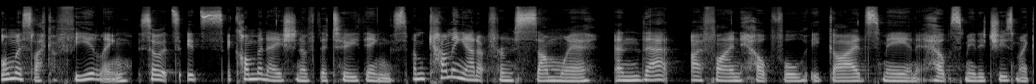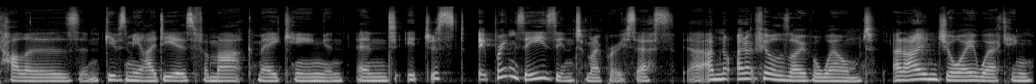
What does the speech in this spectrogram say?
almost like a feeling. So it's it's a combination of the two things. I'm coming at it from somewhere and that I find helpful. It guides me and it helps me to choose my colors and gives me ideas for mark making and and it just it brings ease into my process. I'm not I don't feel as overwhelmed and I enjoy working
